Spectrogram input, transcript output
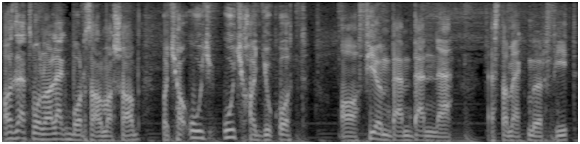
az lett volna a legborzalmasabb, hogyha úgy, úgy hagyjuk ott a filmben benne ezt a McMurphy-t,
